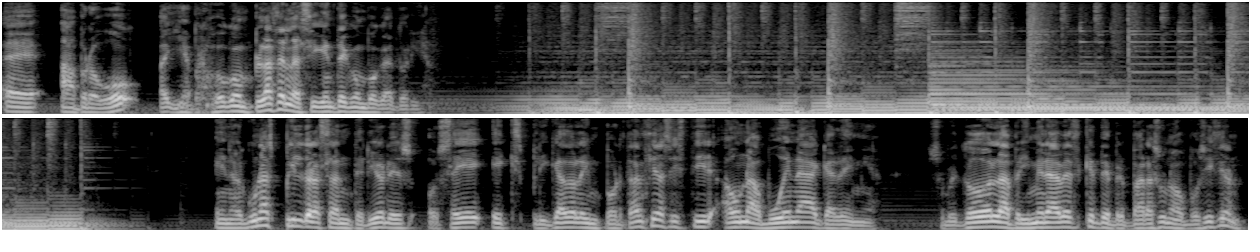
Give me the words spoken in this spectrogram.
Eh, aprobó y aprobó con plaza en la siguiente convocatoria. En algunas píldoras anteriores os he explicado la importancia de asistir a una buena academia, sobre todo la primera vez que te preparas una oposición.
